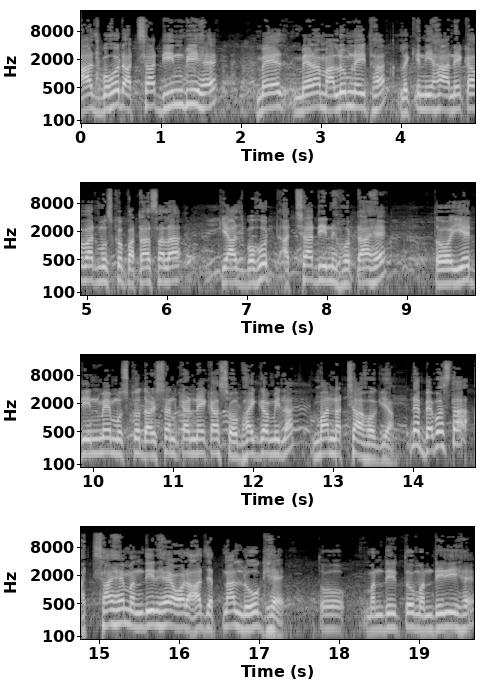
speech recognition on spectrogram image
आज बहुत अच्छा दिन भी है मैं मेरा मालूम नहीं था लेकिन यहाँ आने का बाद मुझको पता चला कि आज बहुत अच्छा दिन होता है। तो ये दिन में मुझको दर्शन करने का सौभाग्य मिला। मन अच्छा हो गया। नहीं, व्यवस्था अच्छा है, मंदिर है और आज इतना लोग है। तो मंदिर तो मंदिर ही है।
